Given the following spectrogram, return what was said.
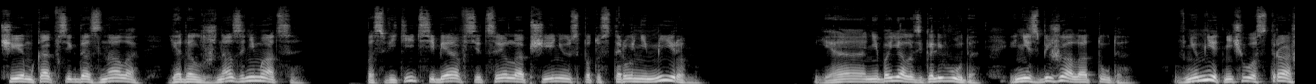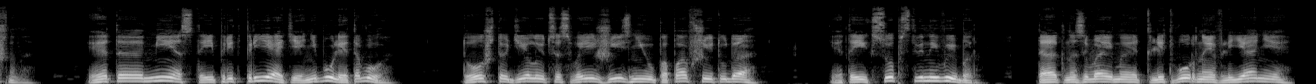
чем, как всегда знала, я должна заниматься. Посвятить себя всецело общению с потусторонним миром. Я не боялась Голливуда и не сбежала оттуда. В нем нет ничего страшного. Это место и предприятие, не более того. То, что делают со своей жизнью попавшие туда, это их собственный выбор. Так называемое тлетворное влияние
